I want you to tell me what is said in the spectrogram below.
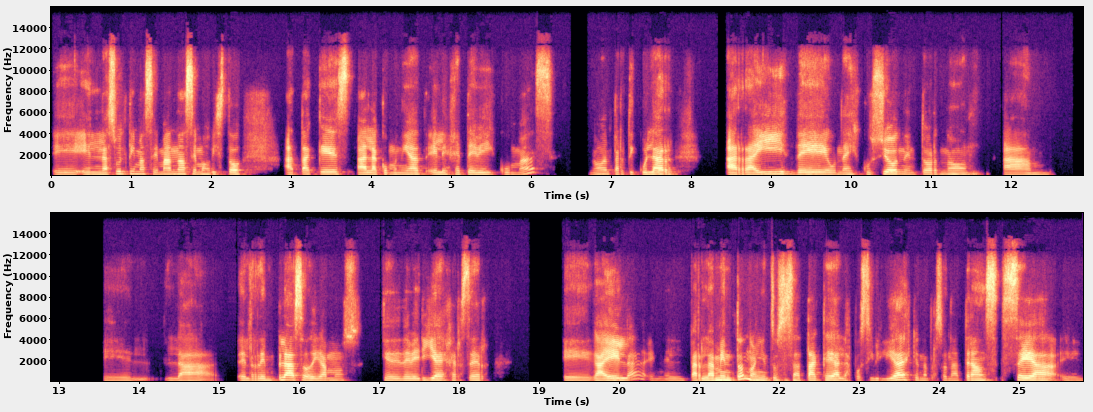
Eh, en las últimas semanas hemos visto ataques a la comunidad LGTBIQ+, ¿no? en particular a raíz de una discusión en torno a la, el reemplazo, digamos, que debería ejercer eh, Gaela en el Parlamento, ¿no? Y entonces ataque a las posibilidades que una persona trans sea eh,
